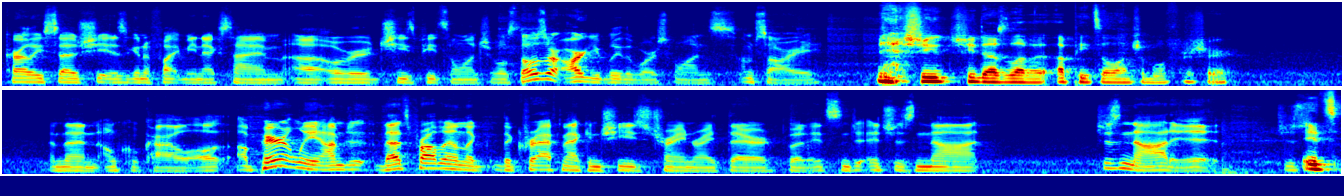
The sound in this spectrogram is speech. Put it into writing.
Carly says she is gonna fight me next time uh, over cheese pizza Lunchables. Those are arguably the worst ones. I'm sorry. Yeah, she she does love a, a pizza lunchable for sure. And then Uncle Kyle. Apparently, I'm just that's probably on the the Kraft mac and cheese train right there. But it's it's just not, just not it. Just It's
